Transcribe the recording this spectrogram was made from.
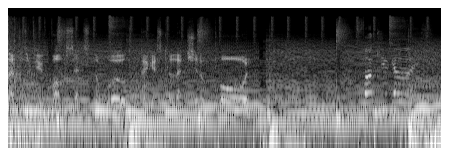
Left is a few box sets of the world's biggest collection of porn. Fuck you guys!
